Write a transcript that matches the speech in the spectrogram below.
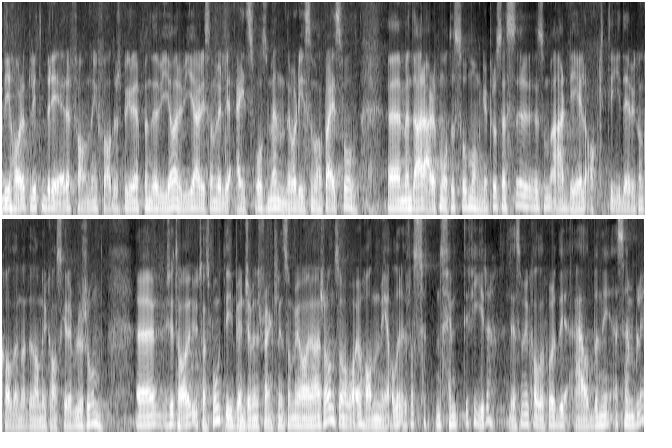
De har et litt bredere founding fathers-begrep enn det vi har. Vi er liksom veldig Eidsvollsmenn. Det var de som var på Eidsvoll. Eh, Men der er det på en måte så mange prosesser som er delaktig i det vi kan kalle den, amerikanske revolusjonen. Eh, Hvis vi tar utgangspunkt i Benjamin Franklin, som vi har her, sånn, så var jo han med allerede fra 1754. Det som vi kaller for The Albany Assembly.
